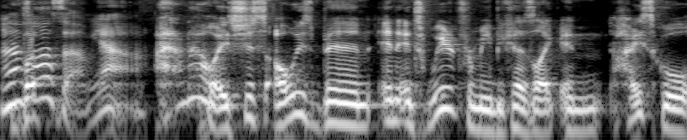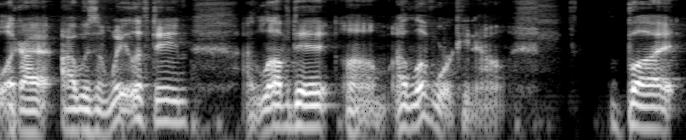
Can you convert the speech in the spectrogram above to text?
That's But- awesome. Yeah. I don't know. It's just always been, and it's weird for me because like in high school, like I I was in weightlifting, I loved it. Um, I love working out, but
